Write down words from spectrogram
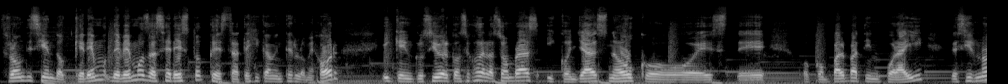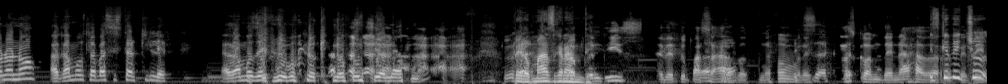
Thrawn diciendo, queremos, debemos de hacer esto, que estratégicamente es lo mejor, y que inclusive el Consejo de las Sombras y con ya Snoke o este o con Palpatine por ahí, decir, no, no, no, hagamos la base Star Killer, hagamos de nuevo lo que no funcionó. Pero más grande. de tu pasado, no, hombre, estás condenado. Es que de hecho,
